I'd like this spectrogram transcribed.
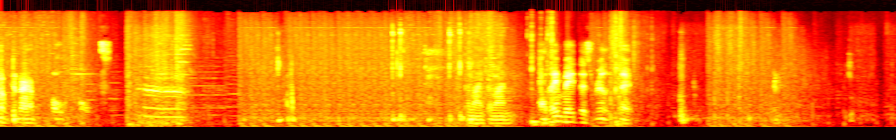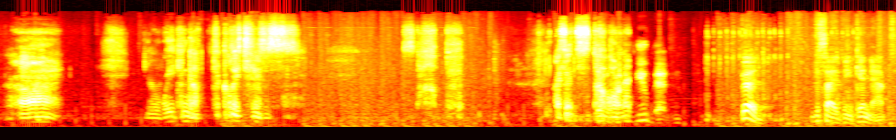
I'm gonna have bolt holes. Come on. Oh, they made this really thick. Ah, you're waking up the glitches. Stop. I said stop How have you been? Good. Besides being kidnapped.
